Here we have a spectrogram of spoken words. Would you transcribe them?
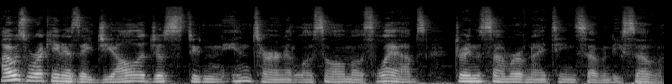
I was working as a geologist student intern at Los Alamos Labs during the summer of 1977.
